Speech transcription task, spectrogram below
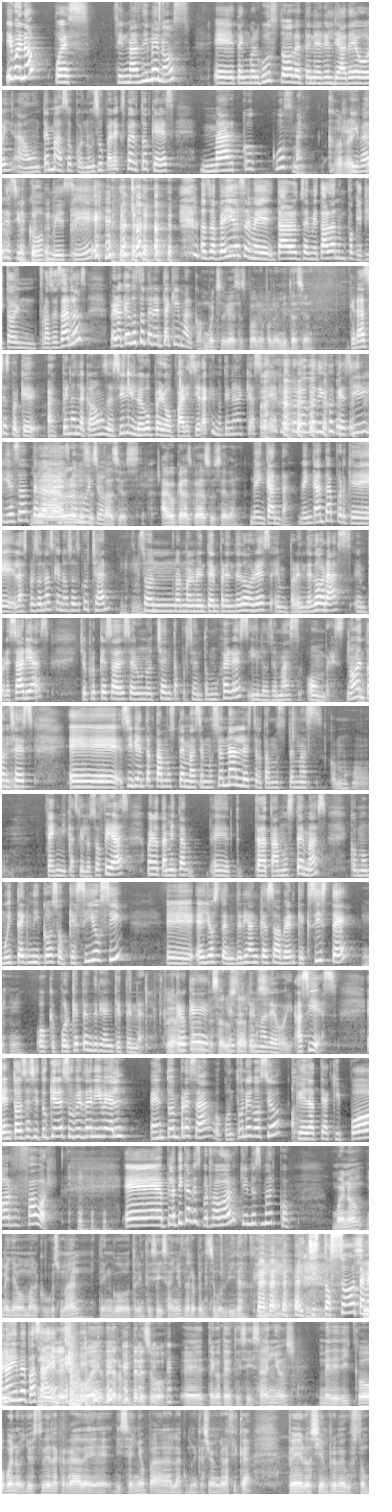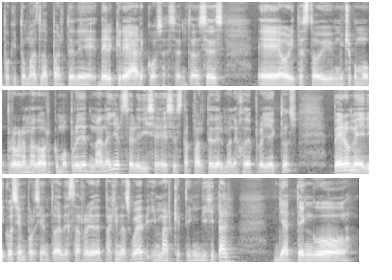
Y bueno, pues sin más ni menos, eh, tengo el gusto de tener el día de hoy a un temazo con un super experto que es Marco Guzmán. Correcto. Iba a decir Gómez, ¿eh? Los apellidos se me, se me tardan un poquitito en procesarlos, pero qué gusto tenerte aquí, Marco. Muchas gracias, Pablo, por la invitación. Gracias, porque apenas le acabamos de decir y luego, pero pareciera que no tiene nada que hacer. Luego, luego dijo que sí y eso te me lo agradezco abro los mucho. espacios, hago que las cosas sucedan. Me encanta, me encanta porque las personas que nos escuchan son normalmente emprendedores, emprendedoras, empresarias. Yo creo que esa ha de ser un 80% mujeres y los demás hombres, ¿no? Entonces, eh, si bien tratamos temas emocionales, tratamos temas como técnicas, filosofías, bueno, también eh, tratamos temas como muy técnicos o que sí o sí eh, ellos tendrían que saber que existe o que por qué tendrían que tenerlo. Claro, y creo que es el tema de hoy. Así es. Entonces, si tú quieres subir de nivel en tu empresa o con tu negocio, quédate aquí, por favor. Eh, platícales, por favor, ¿quién es Marco? Bueno, me llamo Marco Guzmán, tengo 36 años, de repente se me olvida. Qué chistoso, también a mí me pasa, no, ¿eh? Y le subo, ¿eh? De repente le subo. Eh, tengo 36 años, me dedico, bueno, yo estudié la carrera de diseño para la comunicación gráfica, pero siempre me gustó un poquito más la parte de, del crear cosas. Entonces, eh, ahorita estoy mucho como programador, como project manager se le dice, es esta parte del manejo de proyectos, pero me dedico 100% al desarrollo de páginas web y marketing digital. Ya tengo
